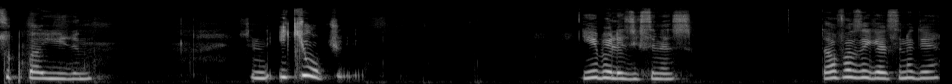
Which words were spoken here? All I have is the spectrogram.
Sık be yiğidim. Şimdi iki okçu. Niye böyle eziksiniz? Daha fazla gelsin hadi.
